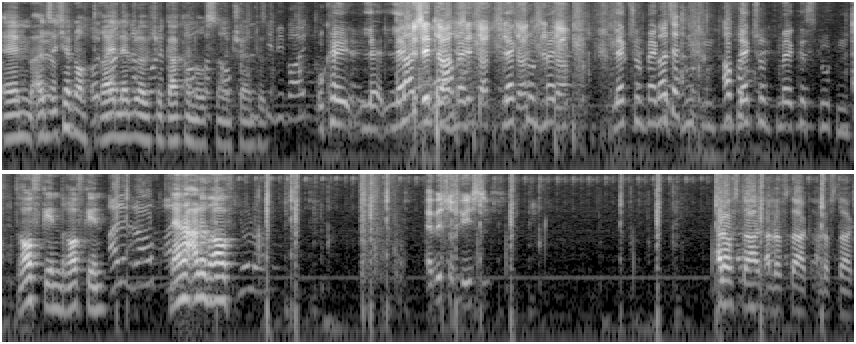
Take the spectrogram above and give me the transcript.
Ähm, also ich habe noch drei Leute, Level, nach aber ich habe gar keine Rüstung auf, enchanted. Okay, Lex sind da, und wir Mac- Lex und Mac- ist looten. auf- Lex und Mac ist looten. Draufgehen, draufgehen. Alle drauf, Nein, nein, alle drauf. Er will so fies. Alle auf Stark, alle auf Stark, alle auf Stark.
